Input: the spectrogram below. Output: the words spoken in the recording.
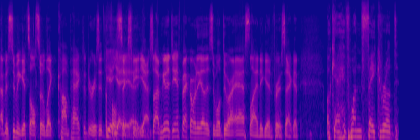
I'm assuming it's also like compacted, or is it the Yeah, full yeah, six yeah, feet? yeah. Yeah. So I'm gonna dance back over to the others, and we'll do our ass line again for a second. Okay, I have one fake rod.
